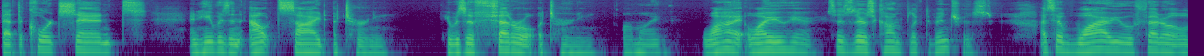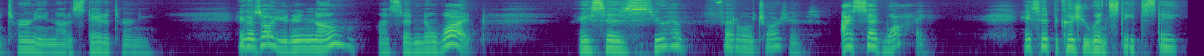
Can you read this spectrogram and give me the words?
that the court sent, and he was an outside attorney. He was a federal attorney. I'm like, why? Why are you here? He says there's a conflict of interest. I said, why are you a federal attorney and not a state attorney? He goes, oh, you didn't know? I said, no, what? He says, You have federal charges. I said, Why? He said, Because you went state to state.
